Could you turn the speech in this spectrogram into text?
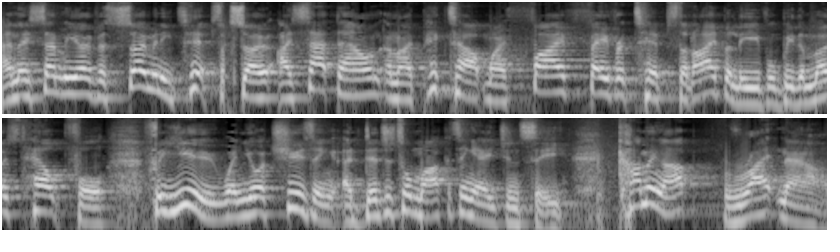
and they sent me over so many tips. So I sat down and I picked out my five favorite favorite tips that I believe will be the most helpful for you when you're choosing a digital marketing agency. Coming up right now.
